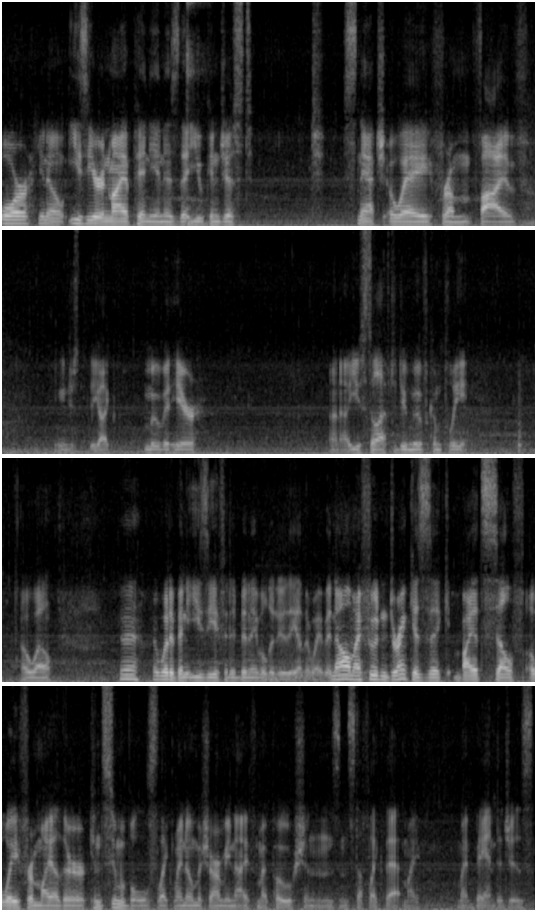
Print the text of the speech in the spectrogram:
Or, you know, easier in my opinion is that you can just snatch away from five. You can just you like move it here. I know you still have to do move complete. Oh well. Eh, it would have been easy if it had been able to do the other way. But now all my food and drink is like, by itself away from my other consumables, like my Gnomish army knife, my potions, and stuff like that, my my bandages.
